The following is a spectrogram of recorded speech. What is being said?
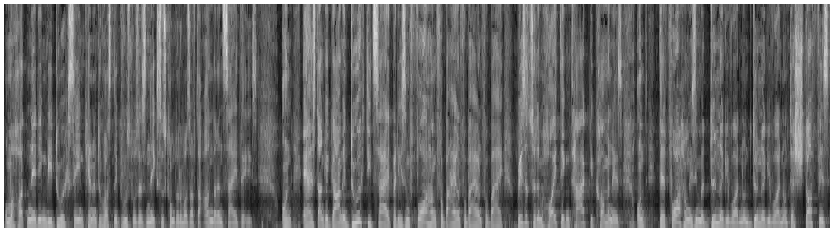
Und man hat nicht irgendwie durchsehen können, du hast nicht gewusst, was als nächstes kommt oder was auf der anderen Seite ist. Und er ist dann gegangen durch die Zeit bei diesem Vorhang vorbei und vorbei und vorbei, bis er zu dem heutigen Tag gekommen ist. Und der Vorhang ist immer dünner geworden und dünner geworden und der Stoff ist,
